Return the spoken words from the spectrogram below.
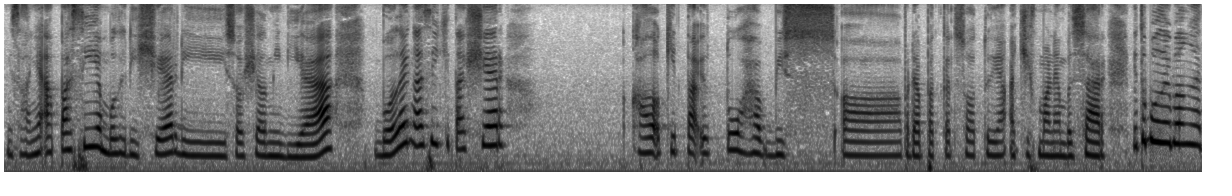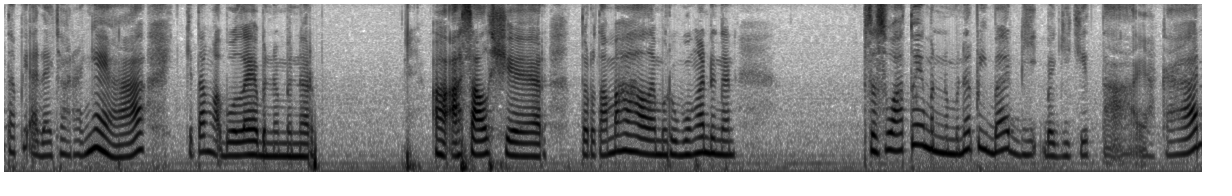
Misalnya apa sih yang boleh di share di sosial media? Boleh nggak sih kita share kalau kita itu habis uh, mendapatkan sesuatu yang achievement yang besar itu boleh banget tapi ada caranya ya kita nggak boleh bener-bener uh, asal share terutama hal-hal yang berhubungan dengan sesuatu yang benar-benar pribadi bagi kita ya kan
